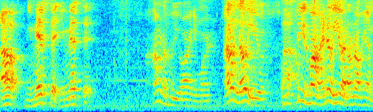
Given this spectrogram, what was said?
Oh, you missed it. You missed it. I don't know who you are anymore. I don't know you. Wow. We'll see you tomorrow. I know you. I don't know him.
